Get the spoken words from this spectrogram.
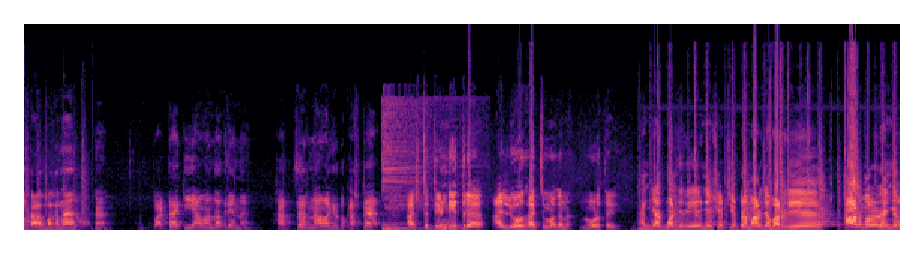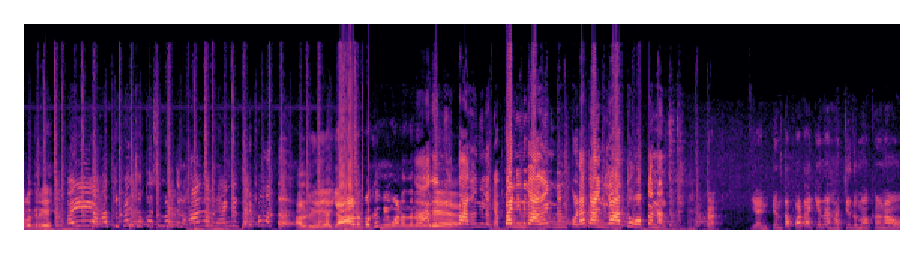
ಅಂತಾಳ ಮಗನ. ಹ, ಪಟಾಕಿ ಯಾವಂದಾದ್ರೇನ? ಹಚ್ಚರ್ ನಾವಾಗಿರ್ಬೇಕು ಅಷ್ಟ. ಅಷ್ಟು ತಿಂಡಿ ಇದ್ರೆ ಅಲ್ಲಿ ಹೋಗಿ ಹಚ್ಚ ಮಗನ ನೋಡ್ತೇವಿ. ಹಂಗ್ಯಾಕ್ ಮಾಡ್ತೀರಿ ನೀವು ಶಿಟ್ ಸಿಟ್ಟ ಮಾಡ್ಜಾಬಾಡ್ರಿ ಹಾಲು ಮರ ಹೆಂಗಿರ್ಬೇಕ್ರಿ? ಅಯ್ಯ ಹತ್ತು ರೂಪಾಯಿ ಚೌಕಾಸಿ ಮಾಡ್ತಿಲ್ಲ ಹಾಲು ಅಂದ್ರೆ ಹೆಂಗಿರ್ತಾರಪ್ಪ ಮತ್ತ? ಅಲ್ರಿ ಎರಡ್ ರೂಪಾಯಿ ಕಮ್ಮಿ ಆಗಂಗಿಲ್ಲಪ್ಪ, ಆಗಂಗಿಲ್ಲ. ಯಪ್ಪ ನಿನಗ ಆಗಂಗ ನನ್ ಕೊಡಕ್ ಆಗಂಗಿಲ್ಲ ಹತ್ತು ಹೋಗ್ತಾನ ನಾನು. ಹ, ಎಂತೆಂತ ಪಟಾಕಿನ ಹಚ್ಚಿದ ಮಕ್ಕಳು ನಾವು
